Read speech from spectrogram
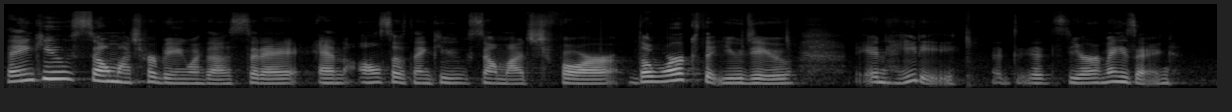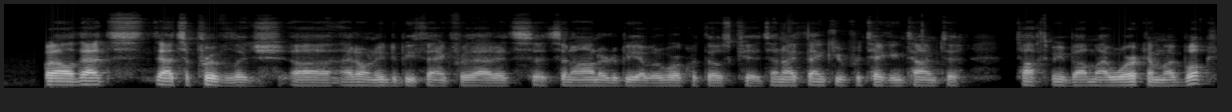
thank you so much for being with us today, and also thank you so much for the work that you do in Haiti. It, it's you're amazing. Well, that's that's a privilege. Uh, I don't need to be thanked for that. It's it's an honor to be able to work with those kids, and I thank you for taking time to talk to me about my work and my book.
